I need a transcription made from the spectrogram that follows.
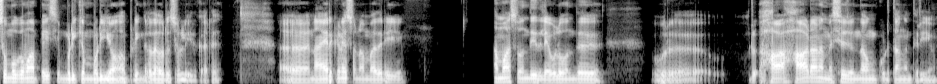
சுமூகமாக பேசி முடிக்க முடியும் அப்படிங்கிறத அவர் சொல்லியிருக்காரு. நான் ஏற்கனவே சொன்ன மாதிரி அமாஸ் வந்து இதில் எவ்வளோ வந்து ஒரு ஒரு ஹா ஹார்டான மெசேஜ் வந்து அவங்க கொடுத்தாங்கன்னு தெரியும்.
